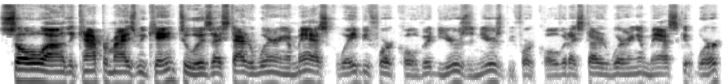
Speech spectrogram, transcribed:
So uh, the compromise we came to is I started wearing a mask way before COVID, years and years before COVID. I started wearing a mask at work.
